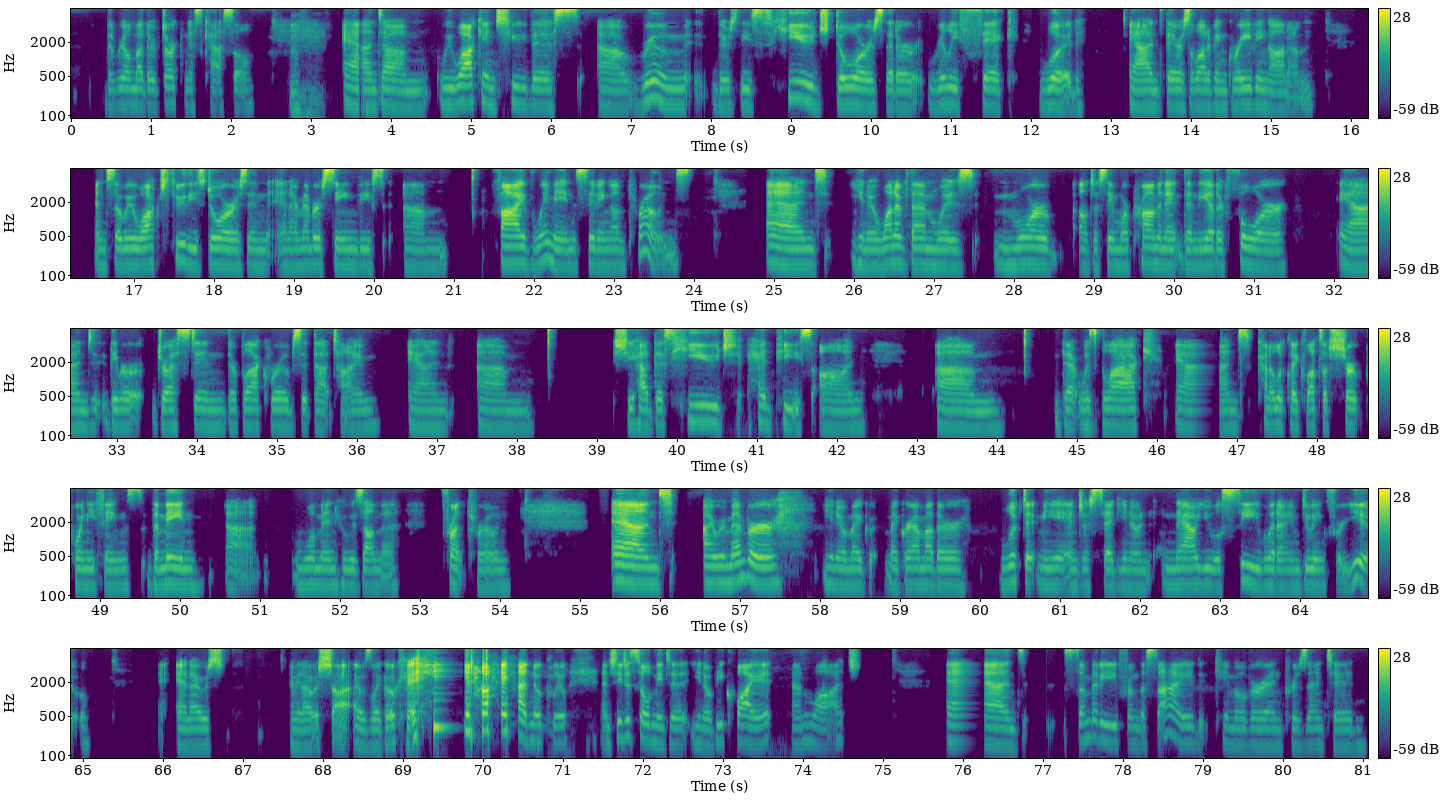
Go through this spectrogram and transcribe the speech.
the real mother of darkness castle. Mm-hmm. and um we walk into this uh room there's these huge doors that are really thick wood and there's a lot of engraving on them and so we walked through these doors and and i remember seeing these um, five women sitting on thrones. And you know one of them was more i'll just say more prominent than the other four and they were dressed in their black robes at that time. And um, she had this huge headpiece on um, that was black and, and kind of looked like lots of sharp, pointy things. The main uh, woman who was on the front throne. And I remember, you know, my my grandmother looked at me and just said, you know, now you will see what I am doing for you. And I was, I mean, I was shot. I was like, okay. you know i had no clue. And she just told me to you know be quiet and watch. And, and somebody from the side came over and presented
